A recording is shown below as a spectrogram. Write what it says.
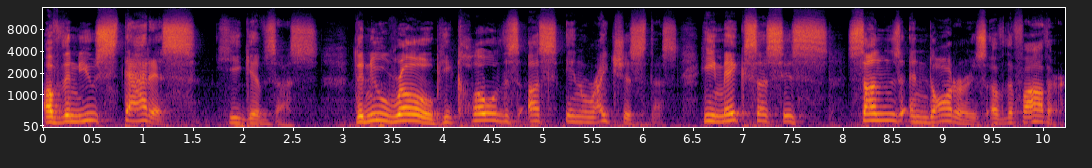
of the new status he gives us. The new robe, he clothes us in righteousness. He makes us his sons and daughters of the Father.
